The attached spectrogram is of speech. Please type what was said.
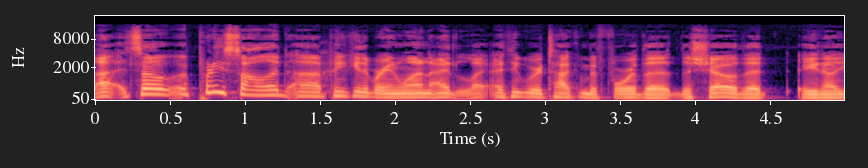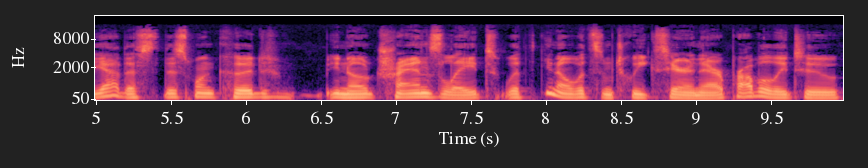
uh, so a pretty solid uh, Pinky the Brain one. I I think we were talking before the the show that you know yeah this this one could you know translate with you know with some tweaks here and there probably to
